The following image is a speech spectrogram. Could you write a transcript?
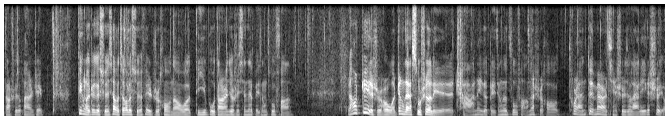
当时就办了这个，定了这个学校，交了学费之后呢，我第一步当然就是先在北京租房。然后这个时候，我正在宿舍里查那个北京的租房的时候，突然对面寝室就来了一个室友，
